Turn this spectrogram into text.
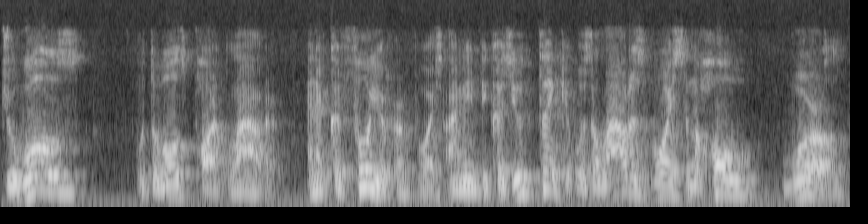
Jules, with the Wolves part louder. And it could fool you, her voice. I mean, because you'd think it was the loudest voice in the whole world,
